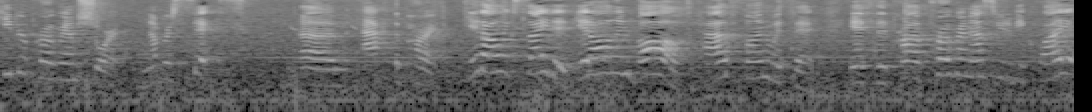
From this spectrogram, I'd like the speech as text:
keep your program short. Number six, um, act the part. Get all excited, get all involved, have fun with it. If the pro program asks you to be quiet,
